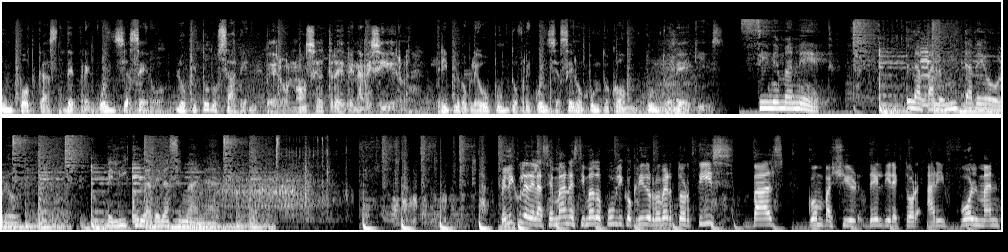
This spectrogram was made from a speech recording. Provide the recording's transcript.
Un podcast de frecuencia cero. Lo que todos saben, pero no se atreven a decir. www.frecuenciacero.com.mx Cinemanet. La palomita de oro. Película de la semana. Película de la semana, estimado público, querido Roberto Ortiz, Vals con Bashir del director Ari Folman.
